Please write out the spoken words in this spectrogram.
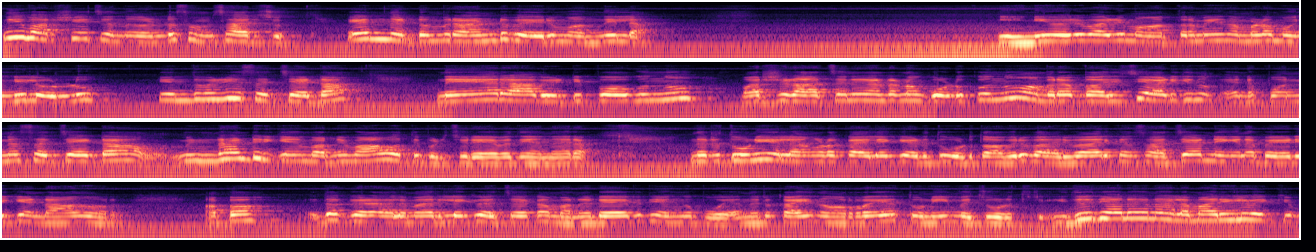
നീ വർഷയെ ചെന്ന് കണ്ട് സംസാരിച്ചു. എന്നിട്ടും രണ്ടുപേരും വന്നില്ല. ഇനി ഒരു വഴി മാത്രമേ നമ്മുടെ മുന്നിലുള്ളൂ. എന്തു വഴി സച്ചേട്ടാ? നേരെ ആ വീട്ടിൽ പോകുന്നു. വർഷയുടെ അച്ഛനെ രണ്ടെണ്ണം കൊടുക്കുന്നു. അവരെ വലിച്ചു അടിക്കുന്നു. എന്റെ പൊന്നെ സച്ചേട്ട മിണ്ടാണ്ടിരിക്കാൻ പറഞ്ഞു വാ ഒത്തി പിടിച്ചു രേവതി അന്നേരം. എന്നിട്ട് തുണിയെല്ലാം കൂടെ കയ്യിലേക്ക് എടുത്തു കൊടുത്തു. അവർ വരുമായിരിക്കും സച്ചേട്ടനെ ഇങ്ങനെ പേടിക്കേണ്ടെന്ന് പറഞ്ഞു. അപ്പോൾ ഇതൊക്കെ അലമാരിയിലേക്ക് വെച്ചേക്കാൻ പറഞ്ഞു രേവതി അങ്ങ് പോയി. എന്നിട്ട് കൈ നിറയെ തുണിയും വെച്ച് കൊടുത്തിട്ട് ഇത് ഞാനങ്ങനെ അലമാരിയിൽ വെക്കും.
